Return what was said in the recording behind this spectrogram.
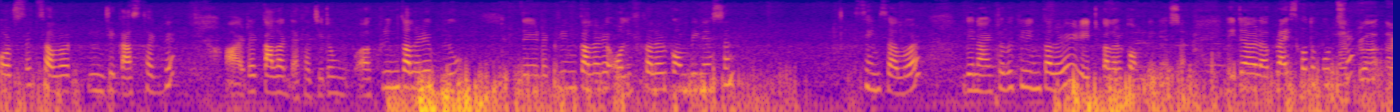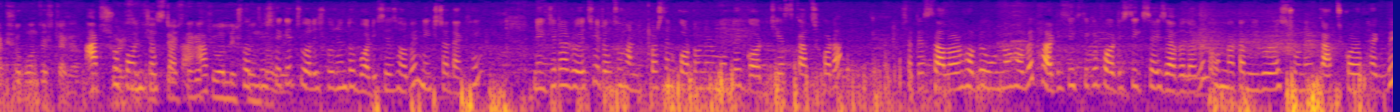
কটসেট সালোয়ার নিচে কাজ থাকবে। আর এটা কালার দেখাচ্ছে। এটা ক্রিম কালারের ব্লু দেন এটা ক্রিম কালারে olive colour combination same salwar then আরেকটা হবে ক্রিম কালারের রেড কালার কম্বিনেশন এটার প্রাইস কত পড়ছে? মাত্র 850 টাকা। আটশো পঞ্চাশ টাকা থেকে 44 ছত্রিশ পর্যন্ত। থেকে চুয়াল্লিশ পর্যন্ত বডি সাইজ হবে। নেক্সটটা দেখাই। নেক্সট যেটা রয়েছে এটা হচ্ছে হান্ড্রেড পার্সেন্ট কটনের মধ্যে গর্জিয়াস কাজ করা। সাথে সালোয়ার হবে অন্য হবে থার্টি সিক্স থেকে ফর্টি সিক্স সাইজ অ্যাভেলেবেল অন্যটা মিরর স্টোনের কাজ করা থাকবে।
